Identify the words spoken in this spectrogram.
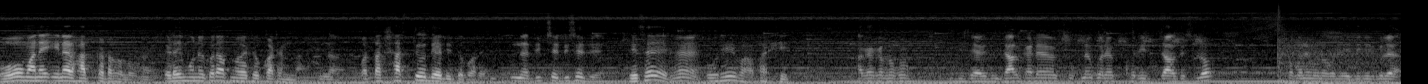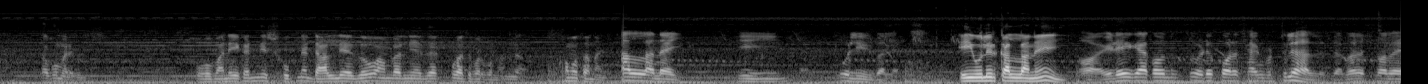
ও মানে ইনার হাত কাটা হলো। হ্যাঁ। এটাই মনে করে আপনারা কেউ কাটেন না। না। বা তার শাস্তিও দিয়ে দিতে পারে। না দিচ্ছে দিছে যে। দিছে? হ্যাঁ। ওরে বাবা রে আগেকার লোক দিছে একদিন ডাল কাটে শুকনো করে খড়ি জাল দিছিল। তখনই মনে করেন এই জিনিসগুলো তখন মারে ফেলছে। ও মানে এখানে নিয়ে শুকনো ডাল নিয়ে যাও আমরা নিয়ে যা পোড়াতে পারব না। না। ক্ষমতা নাই। আল্লাহ নাই এই অলির বেলা এই অলির কাল্লা নেই? হ্যাঁ এটাই এখন ওটা পরে সাইনবোর্ড তুলে হারলেছে মানুষ মানে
